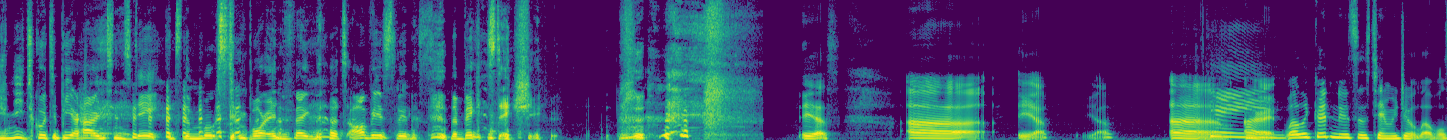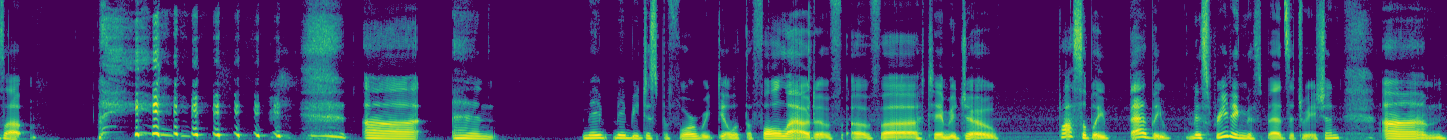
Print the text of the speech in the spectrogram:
You need to go to Peter Harrington's date. It's the most important thing. That's obviously the, the biggest issue. Yes. Uh. Yeah. Yeah. Uh, Yay. all right. Well, the good news is Tammy Jo levels up. uh, and maybe maybe just before we deal with the fallout of of uh, Tammy Jo possibly badly misreading this bad situation, um,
